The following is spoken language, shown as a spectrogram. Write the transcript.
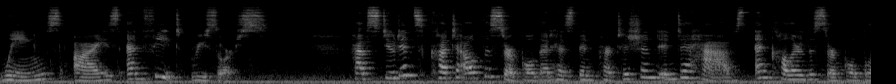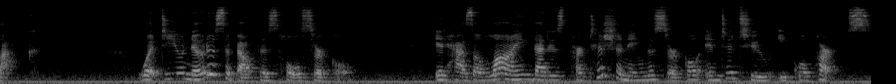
wings, eyes, and feet resource. Have students cut out the circle that has been partitioned into halves and color the circle black. What do you notice about this whole circle? It has a line that is partitioning the circle into two equal parts.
